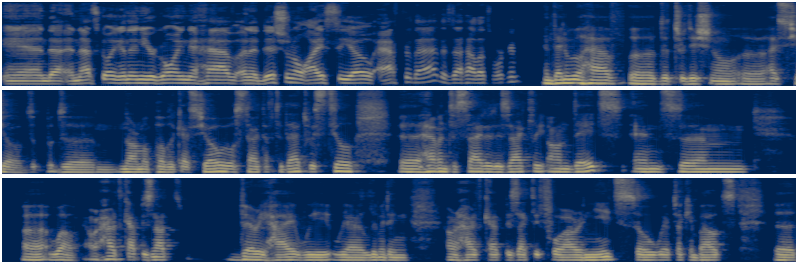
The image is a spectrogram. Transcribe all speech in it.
and uh, and that's going and then you're going to have an additional ICO after that is that how that's working and then we'll have uh, the traditional uh, ICO the, the, normal public ICO We will start after that we still uh, haven't decided exactly on dates and um, uh, well our hard cap is not very high. We we are limiting our hard cap exactly for our needs. So we're talking about uh,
